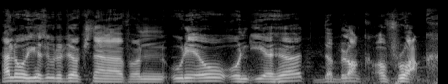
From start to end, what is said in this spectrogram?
Hallo, hier ist Udo Dirkschneider von UDO und ihr hört The Block of Rock.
